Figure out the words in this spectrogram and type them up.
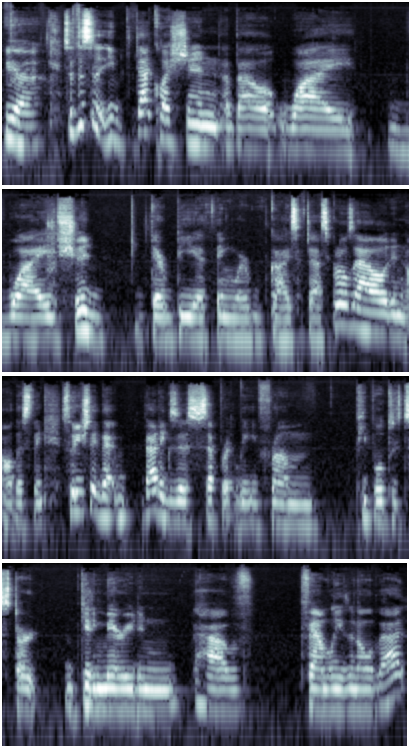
Yeah. So this is that question about why why should there be a thing where guys have to ask girls out and all this thing. So you say that that exists separately from people to start getting married and have families and all of that?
